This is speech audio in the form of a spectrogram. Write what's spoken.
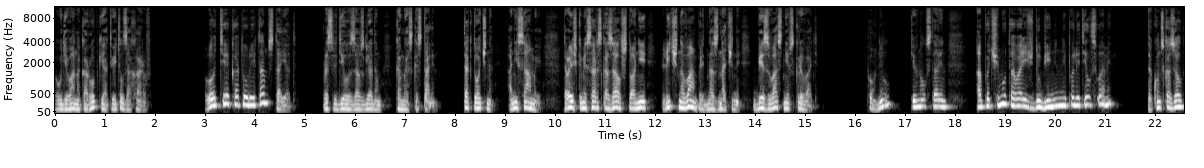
у дивана коробки, ответил Захаров. «Вот те, которые там стоят», — проследил за взглядом Камеска Сталин. «Так точно, они самые. Товарищ комиссар сказал, что они лично вам предназначены, без вас не вскрывать». «Понял», — кивнул Сталин. «А почему товарищ Дубинин не полетел с вами?» «Так он сказал,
